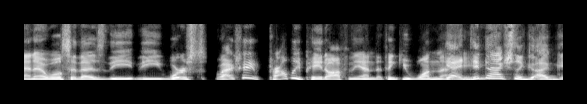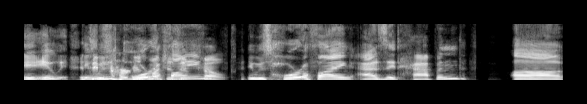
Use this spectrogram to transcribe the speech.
and I will say that is the the worst. Well, actually, it probably paid off in the end. I think you won that. Yeah, game. it didn't actually. Uh, it, it, it, didn't hurt horrifying. as it felt. It was horrifying as it happened, uh,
